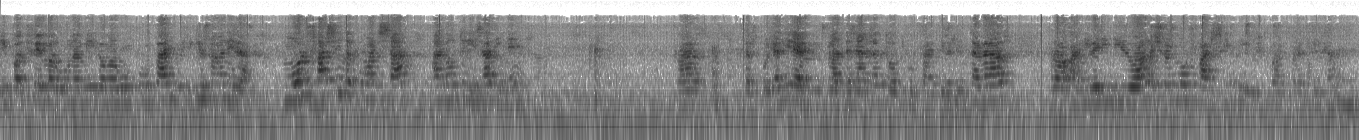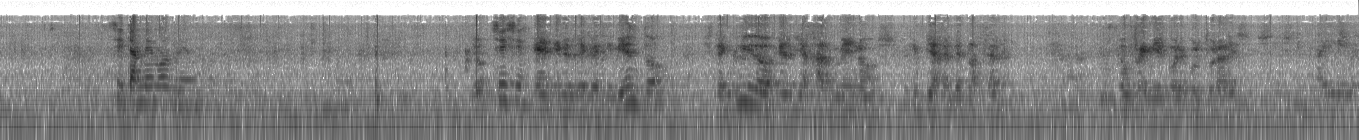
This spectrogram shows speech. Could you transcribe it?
i pot fer amb algun amic o amb algun company, vull dir que és una manera molt fàcil de començar a no utilitzar diners. Clar, després ja anirem plantejant-nos tot, cooperatives integrals, però a nivell individual això és molt fàcil i es pot practicar. Sí, també molt breu. Yo, Sí, sí. En, en el decrecimiento está incluido el viajar menos en viajes de placer, eufemismos culturales. Hay libros.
